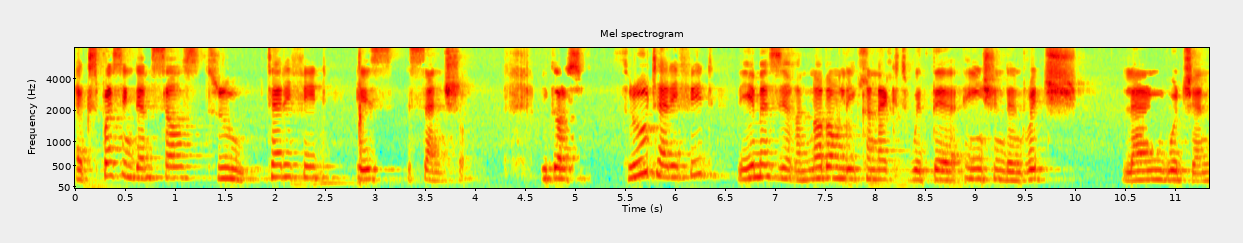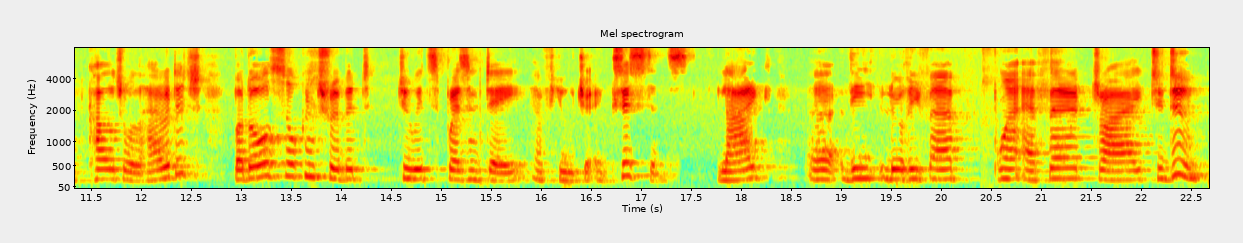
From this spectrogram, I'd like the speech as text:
Expressing themselves through Tarifit is essential. Because through Tarifit, the Yemaziran not only connect with their ancient and rich language and cultural heritage, but also contribute to its present day and future existence like uh, the lerifin.fr try to do.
